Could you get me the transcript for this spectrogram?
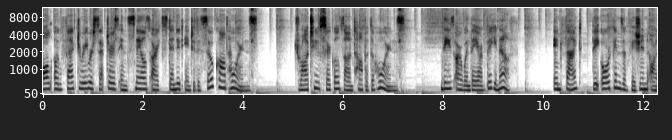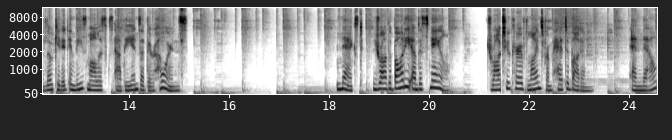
All olfactory receptors in snails are extended into the so-called horns. Draw two circles on top of the horns. These are when they are big enough. In fact, the organs of vision are located in these mollusks at the ends of their horns. Next, draw the body of the snail. Draw two curved lines from head to bottom. And now,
